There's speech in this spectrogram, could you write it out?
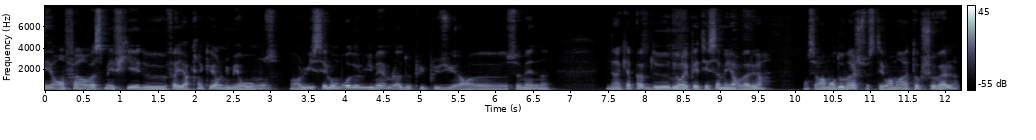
Et enfin, on va se méfier de Firecracker, le numéro 11. Alors lui, c'est l'ombre de lui-même là depuis plusieurs euh, semaines. Il est incapable de, répéter sa meilleure valeur. C'est vraiment dommage, c'était vraiment un top cheval.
